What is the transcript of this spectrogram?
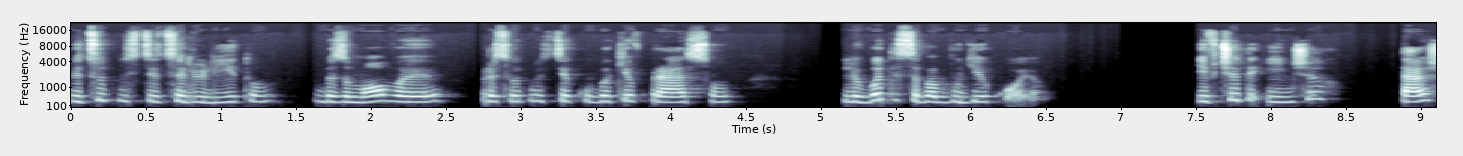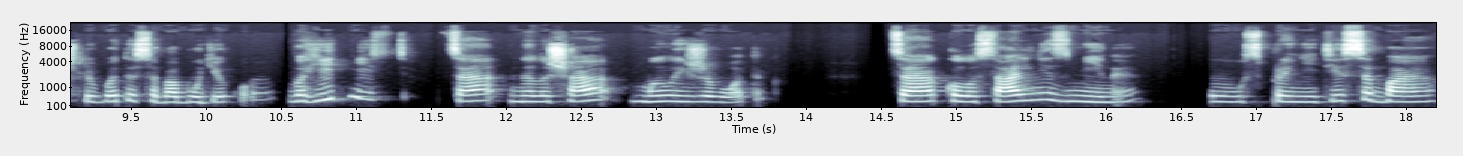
відсутності целюліту, без умови присутності кубиків пресу, любити себе будь-якою. І вчити інших теж любити себе будь-якою. Вагітність це не лише милий животик, це колосальні зміни у сприйнятті себе,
